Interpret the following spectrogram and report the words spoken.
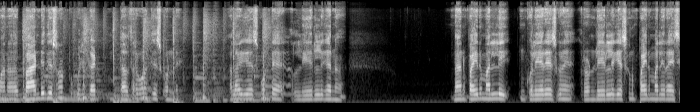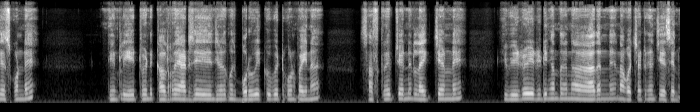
మన బాండీ తీసుకున్న కొంచెం గట్టి దలసర కూడా తీసుకోండి. అలాగే వేసుకుంటే లేయర్లుగాను దానిపైన మళ్ళీ ఇంకో లేయర్ వేసుకుని రెండు లేయర్లు వేసుకుని పైన మళ్ళీ రైస్ వేసుకోండి. దీంట్లో ఎటువంటి కలర్ యాడ్ చేయించలేదు కొంచెం బరువు ఎక్కువ పెట్టుకోండి పైన. సబ్స్క్రైబ్ చేయండి లైక్ చేయండి. ఈ వీడియో ఎడిటింగ్ అంతా కాదండి నాకు వచ్చేట్టుగా చేశాను.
